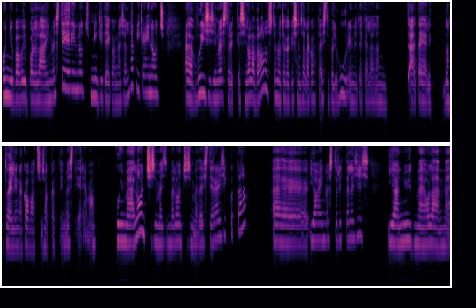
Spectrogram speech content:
on juba võib-olla investeerinud, mingi teekonna seal läbi käinud. Äh, või siis investorid, kes ei ole veel alustanud, aga kes on selle kohta hästi palju uurinud ja kellel on täielik noh, tõeline kavatsus hakata investeerima. kui me launch isime, siis me launch isime tõesti eraisikutele ja investoritele siis ja nüüd me oleme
